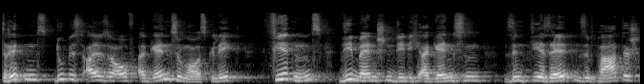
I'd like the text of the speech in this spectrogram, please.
Drittens, du bist also auf Ergänzung ausgelegt. Viertens, die Menschen, die dich ergänzen, sind dir selten sympathisch.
